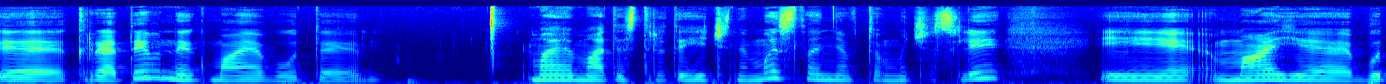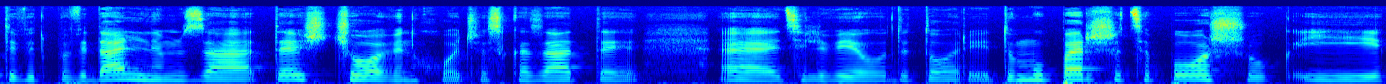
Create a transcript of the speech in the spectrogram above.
е, креативник має бути. Має мати стратегічне мислення, в тому числі, і має бути відповідальним за те, що він хоче сказати е, цільовій аудиторії. Тому перше це пошук і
